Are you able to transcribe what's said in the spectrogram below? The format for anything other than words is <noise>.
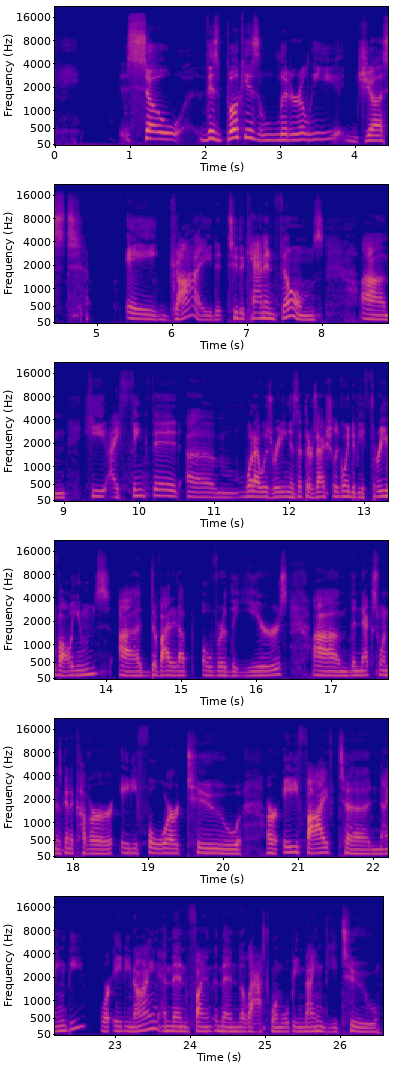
so this book is literally just a guide to the cannon films. Um, he, I think that um, what I was reading is that there's actually going to be three volumes uh, divided up over the years. Um, the next one is going to cover 84 to or 85 to 90 or 89 and then find and then the last one will be 92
